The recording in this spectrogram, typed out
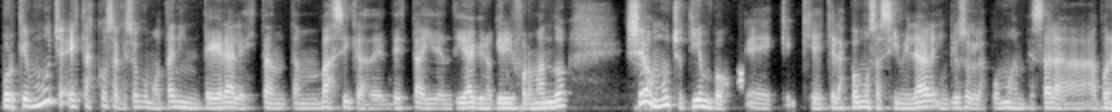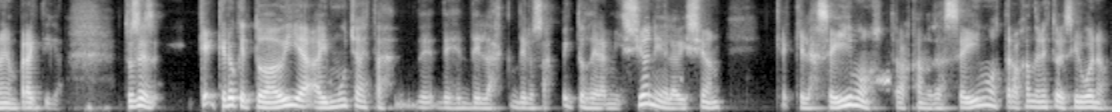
porque muchas de estas cosas que son como tan integrales y tan, tan básicas de, de, esta identidad que uno quiere ir formando, llevan mucho tiempo eh, que, las podemos asimilar, incluso que las podemos empezar a, poner en práctica. Entonces, creo que todavía hay muchas de, estas, de, las, los aspectos de la misión y de la visión que, las seguimos trabajando. O sea, seguimos trabajando en esto de decir, bueno,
